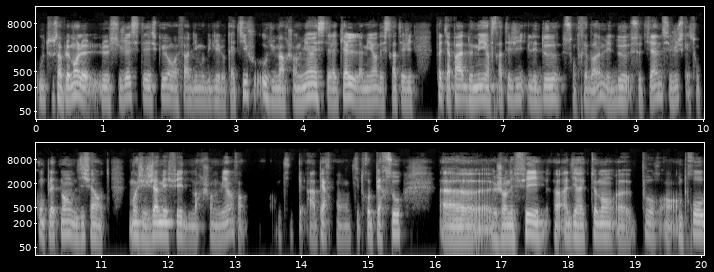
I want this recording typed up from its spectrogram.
où tout simplement le, sujet c'était est-ce qu'on va faire de l'immobilier locatif ou, du marchand de biens et c'était laquelle la meilleure des stratégies? En fait, il n'y a pas de meilleure stratégie, les deux sont très bonnes, les deux se tiennent, c'est juste qu'elles sont complètement différentes. Moi, j'ai jamais fait de marchand de biens, enfin, en, titre perso, Euh, j'en ai fait euh, indirectement euh, pour en, pro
